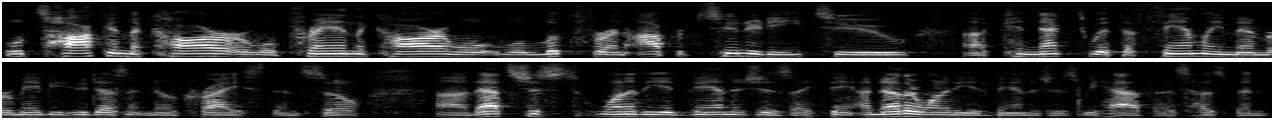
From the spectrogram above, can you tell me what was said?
We'll talk in the car or we'll pray in the car and we'll, we'll look for an opportunity to uh, connect with a family member maybe who doesn't know Christ. And so uh, that's just one of the advantages, I think, another one of the advantages we have as husband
